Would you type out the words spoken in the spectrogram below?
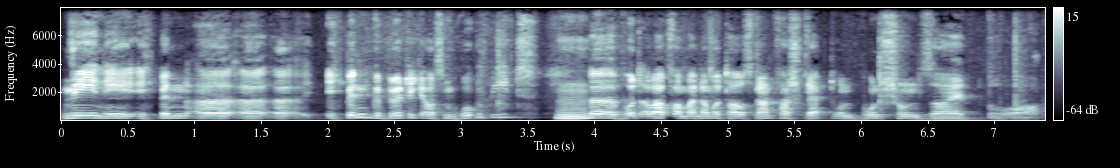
Nee, nee, ich bin, äh, äh, ich bin gebürtig aus dem Ruhrgebiet, Mhm. äh, wurde aber von meiner Mutter aufs Land verschleppt und wohne schon seit, boah,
